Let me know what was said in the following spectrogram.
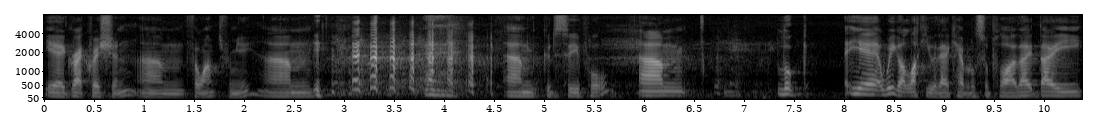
Yeah, great question um, for once from you. Um, um, good to see you, Paul. Um, look, yeah, we got lucky with our capital supply. They, they,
